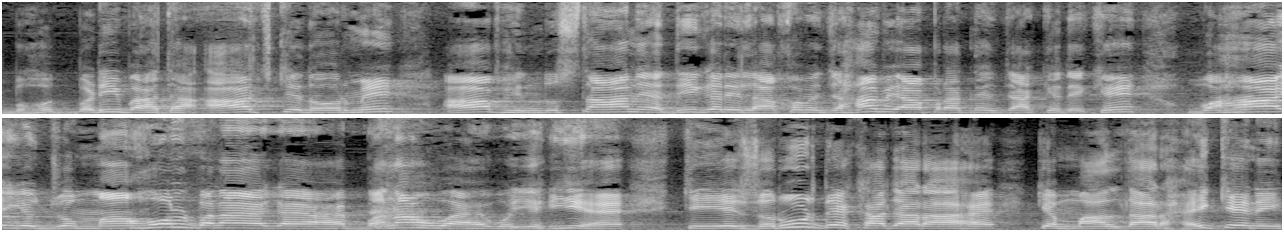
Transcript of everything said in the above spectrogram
یہ بہت بڑی بات ہے۔ آج کے دور میں آپ ہندوستان یا دیگر علاقوں میں جہاں بھی آپ رہتے ہیں، جا کے دیکھیں، وہاں یہ جو ماحول بنایا گیا ہے، بنا ہوا ہے، وہ یہی ہے کہ یہ ضرور دیکھا جا رہا ہے کہ مالدار ہے کہ نہیں۔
